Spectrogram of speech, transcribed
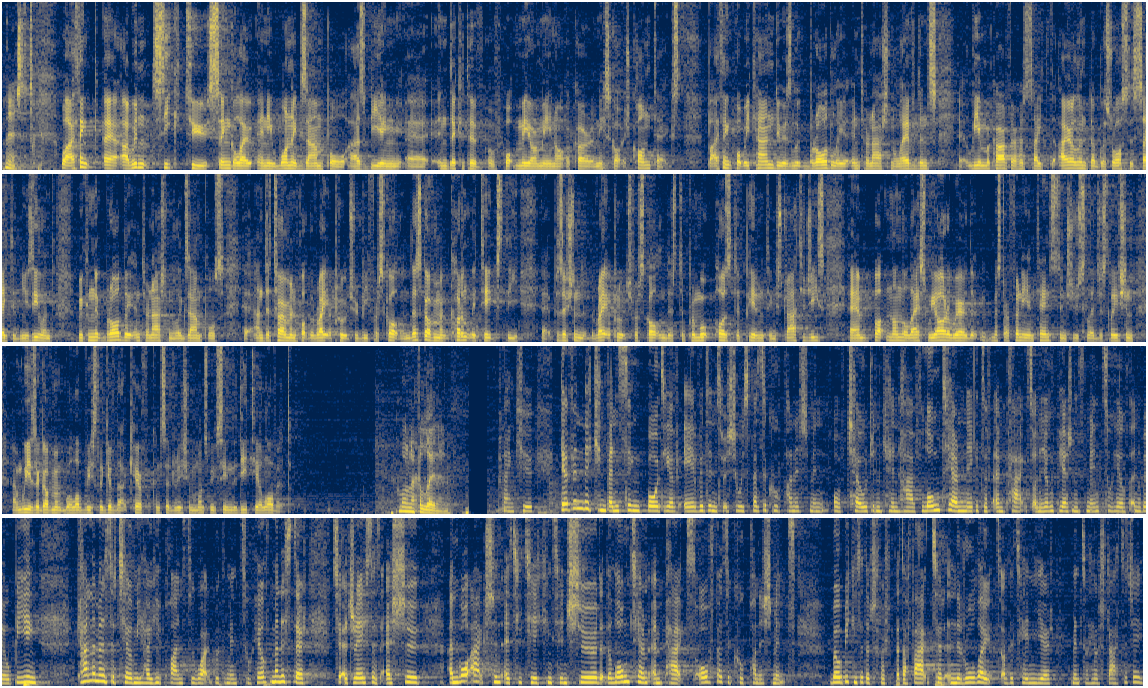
Minister. Well, I think uh, I wouldn't seek to single out any one example as being uh, indicative of what may or may not occur in a Scottish context. But I think what we can do is look broadly at international evidence. Uh, Liam MacArthur has cited Ireland, Douglas Ross has cited New Zealand. We can look broadly at international examples uh, and determine what the right approach would be for Scotland. This government currently takes the uh, position that the right approach for Scotland is to promote positive parenting strategies, um, but nonetheless we are aware that Mr Finney intends to introduce legislation and we as a government will obviously give that careful consideration once we've seen the detail of it. Monica Lennon. Thank you. Given the convincing body of evidence which shows physical punishment of children can have long-term negative impacts on a young person's mental health and well-being, can the Minister tell me how he plans to work with the Mental Health Minister to address this issue and what action is he taking to ensure that the long-term impacts of physical punishment will be considered for, as a factor in the rollout of the 10-year mental health strategy?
